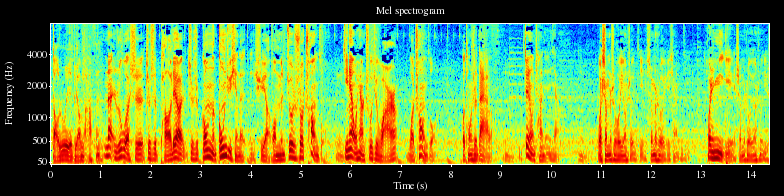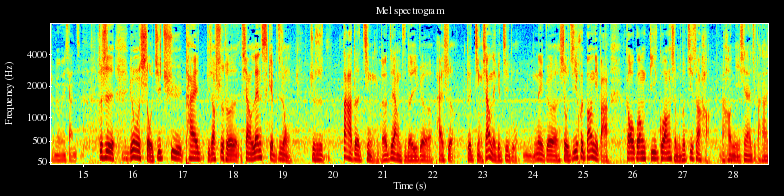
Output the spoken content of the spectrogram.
导入也比较麻烦。那如果是就是刨掉就是功能工具性的需要，我们就是说创作。嗯今天我想出去玩儿，我创作，我同时带了，嗯这种场景下，嗯我什么时候用手机，什么时候用相机，或者你什么时候用手机，什么时候用相机？就是用手机去拍，比较适合像 landscape 这种，就是大的景的这样子的一个拍摄，对景象的一个记录。那个手机会帮你把高光、低光什么都计算好，然后你现在就把它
